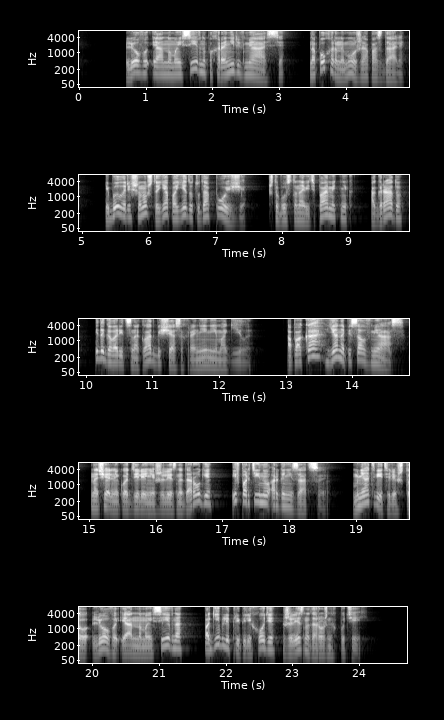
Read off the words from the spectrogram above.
Леву и Анну Моисеевну похоронили в Миассе, на похороны мы уже опоздали, и было решено, что я поеду туда позже, чтобы установить памятник, ограду и договориться на кладбище о сохранении могилы. А пока я написал в МИАС, начальнику отделения железной дороги и в партийную организацию. Мне ответили, что Лёва и Анна Моисеевна погибли при переходе железнодорожных путей.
